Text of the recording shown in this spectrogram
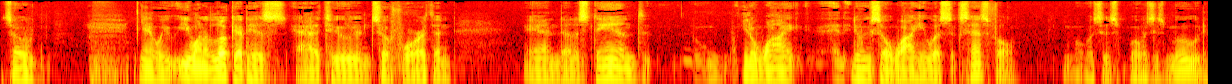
so you know, you, you want to look at his attitude and so forth, and and understand, you know, why doing so, why he was successful. What was his What was his mood?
